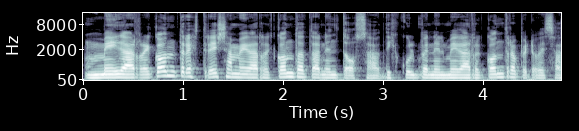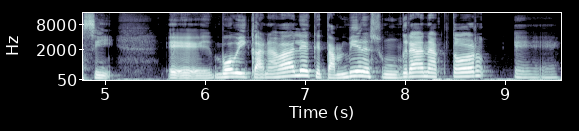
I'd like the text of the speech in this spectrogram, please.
mega recontra estrella, mega recontra talentosa. Disculpen el mega recontra, pero es así. Eh, Bobby Cannavale, que también es un gran actor. Eh,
